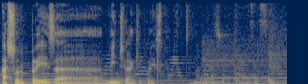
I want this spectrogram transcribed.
a sorpresa vincere anche questo. Una bella sorpresa, sì.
